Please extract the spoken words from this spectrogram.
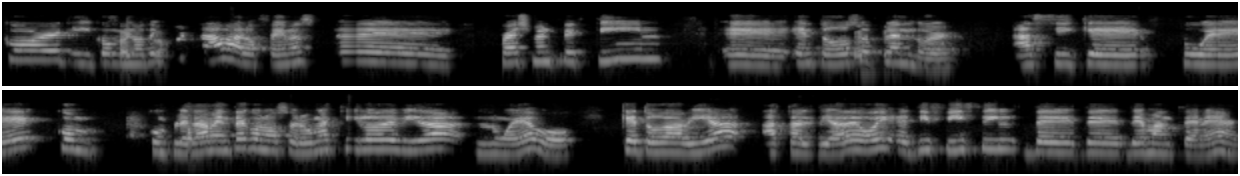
court y como no te importaba, los famous eh, Freshman 15 eh, en todo su esplendor. Así que fue completamente conocer un estilo de vida nuevo que todavía hasta el día de hoy es difícil de, mantener.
